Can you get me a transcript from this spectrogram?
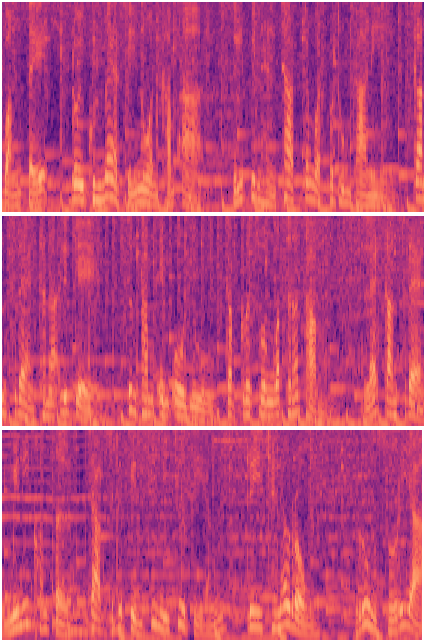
หวังเตะโดยคุณแม่สีนวลคำอาจ ศิลปินแห่งชาติจังหวัดปทุมธานี การแสดงคณะลิเก ซึ่งทำ MOU กับกระทรวงวัฒนธรรม และการแสดงมินิคอนเสิร์ตจากศิลปินที่มีชื่อเสียงตรีชัยนรงค์รุ่งสุริยา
